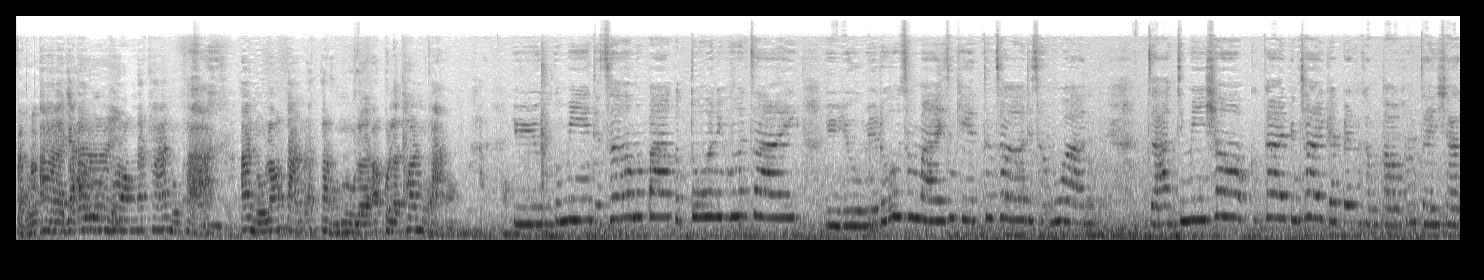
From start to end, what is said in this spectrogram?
ฟังว่าอ่าเพลงอะไรอย่าเอาลงได้ทองนะคะ หนูขาอ่าหนูร้องตามสั่งหนูเลยเอาคนละท่อนค่ะ อยู่ๆก็มีแต่เธอมาปรากฏตัวในหัวใจ อยู่ๆไม่รู้ทำไมฉันคิดถึงเธอได้ทั้งวัน จากที่ไม่ชอบก็กลายเป็นใช่กลายเป็นคำตอบของใจฉัน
